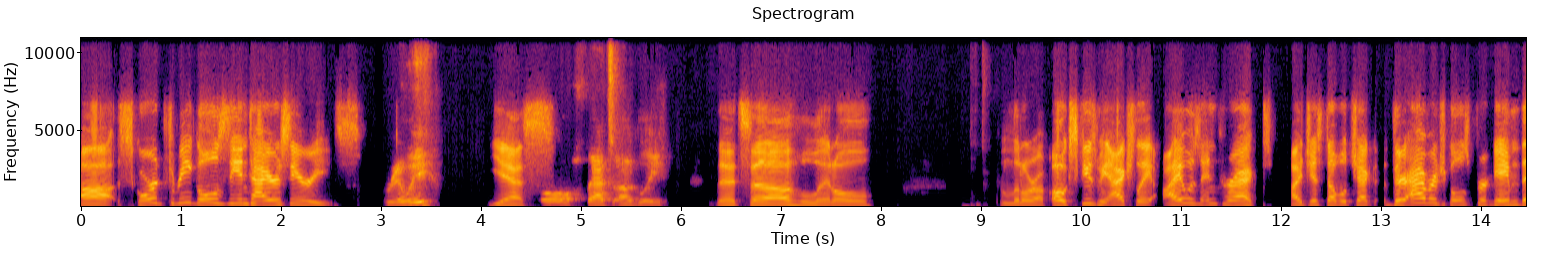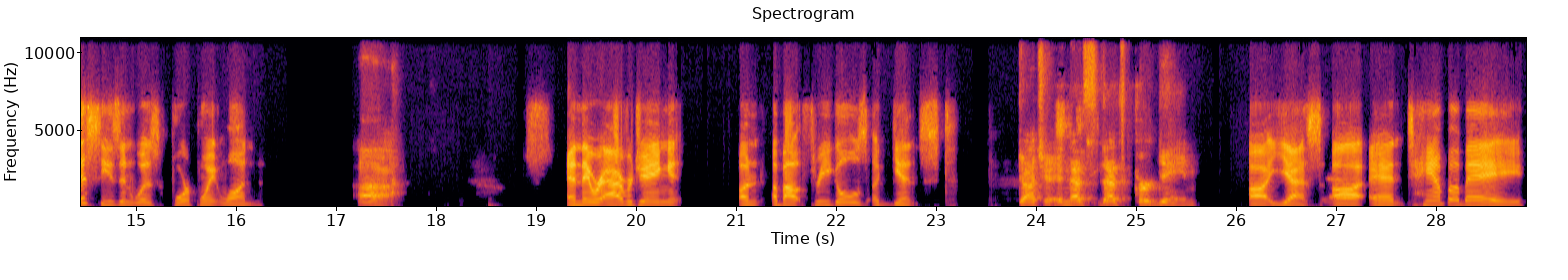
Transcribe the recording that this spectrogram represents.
uh, scored three goals the entire series. Really? Yes, Oh, that's ugly. that's a little, little rough. Oh, excuse me. Actually, I was incorrect. I just double checked. Their average goals per game this season was 4.1, Ah, and they were averaging on about three goals against. Gotcha. And that's that's per game. Uh yes. Yeah. Uh and Tampa Bay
